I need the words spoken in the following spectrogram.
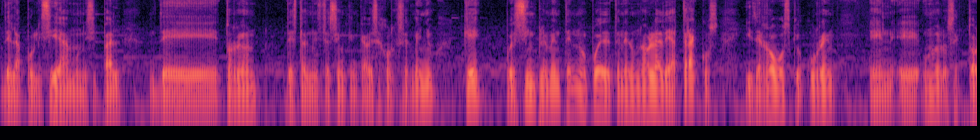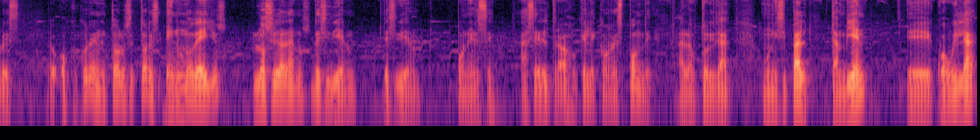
de la Policía Municipal de Torreón, de esta administración que encabeza Jorge Cermeño, que pues simplemente no puede detener una ola de atracos y de robos que ocurren en eh, uno de los sectores, o que ocurren en todos los sectores. En uno de ellos, los ciudadanos decidieron, decidieron ponerse hacer el trabajo que le corresponde a la autoridad municipal. También eh, Coahuila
